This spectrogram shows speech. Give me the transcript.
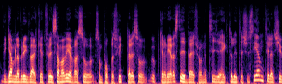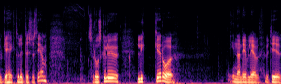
det gamla bryggverket för i samma veva så som Poppels flyttade så uppgraderades Stiberg från ett 10 hektoliters system till ett 20 hektoliters system. Så då skulle ju Lycke då innan det blev ute i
